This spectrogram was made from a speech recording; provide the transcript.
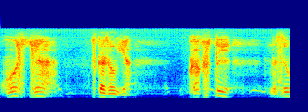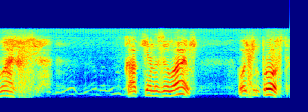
«Костя», — сказал я, — «как ж ты называешься?» «Как я называюсь? Очень просто.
